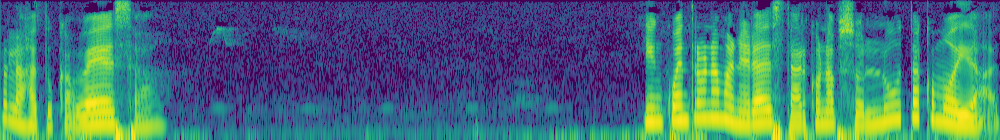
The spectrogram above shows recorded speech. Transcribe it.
Relaja tu cabeza. Y encuentra una manera de estar con absoluta comodidad.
